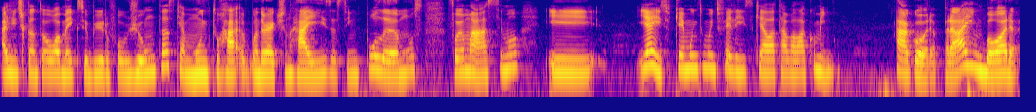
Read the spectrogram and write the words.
A gente cantou What Makes You Beautiful juntas, que é muito One Direction raiz, assim, pulamos, foi o máximo. E, e é isso, fiquei muito, muito feliz que ela tava lá comigo. Agora, pra ir embora,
